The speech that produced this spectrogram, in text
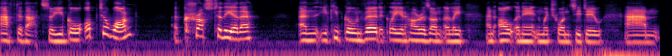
after that. So you go up to one, across to the other, and you keep going vertically and horizontally and alternating which ones you do. Um,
